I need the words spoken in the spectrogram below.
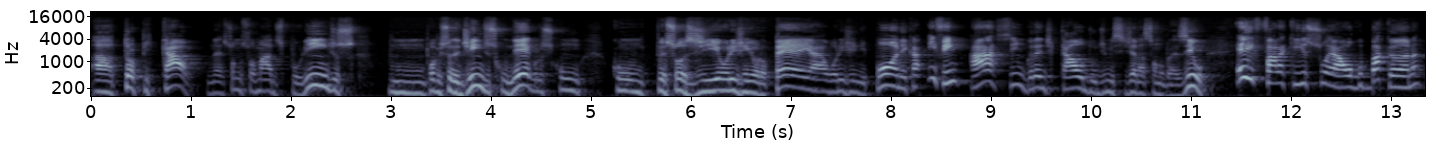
uh, tropical, né? somos formados por índios, uma mistura de índios com negros, com, com pessoas de origem europeia, origem nipônica, enfim, há sim um grande caldo de miscigenação no Brasil. Ele fala que isso é algo bacana,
